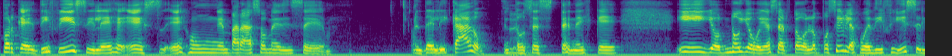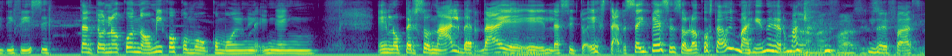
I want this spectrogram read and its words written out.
porque es difícil, es, es, es un embarazo, me dice, delicado. Sí. Entonces tenés que... Y yo, no, yo voy a hacer todo lo posible. Fue difícil, difícil. Tanto en lo económico como, como en, en, en- en lo personal, ¿verdad? Eh, eh, la situa- estar seis meses solo ha costado, imagínese, hermano. No, no es fácil, No sí. es fácil.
